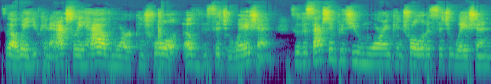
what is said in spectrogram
so that way you can actually have more control of the situation. So this actually puts you more in control of a situation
